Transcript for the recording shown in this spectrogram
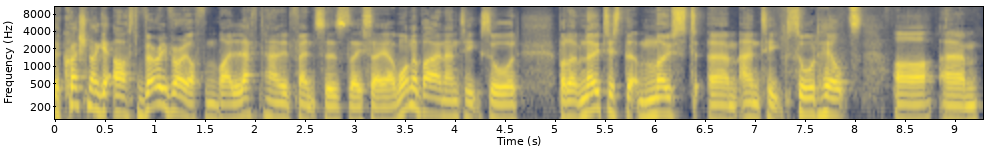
a question I get asked very, very often by left handed fencers. They say, I want to buy an antique sword, but I've noticed that most um, antique sword hilts are um,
